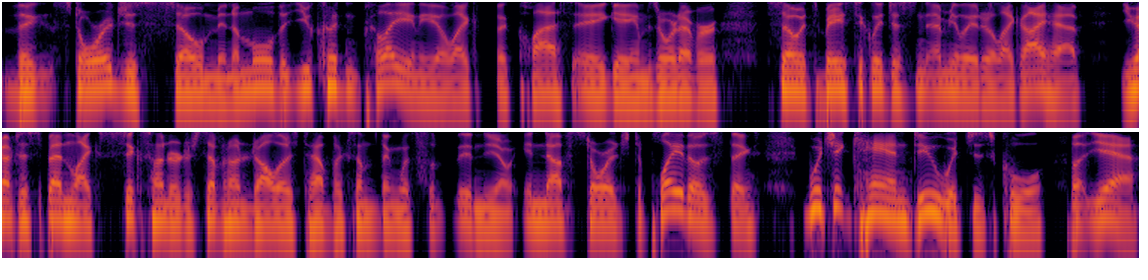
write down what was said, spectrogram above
the storage is so minimal that you couldn't play any of like the Class A games or whatever. So it's basically just an emulator like I have. You have to spend like six hundred or seven hundred dollars to have like something with some, you know enough storage to play those things, which it can do, which is cool. But yeah,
